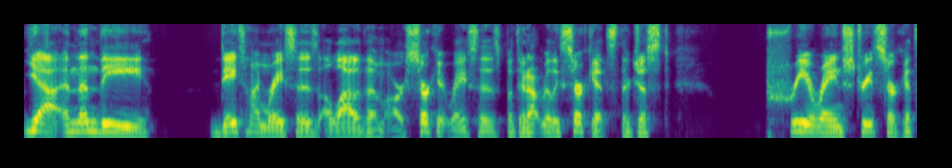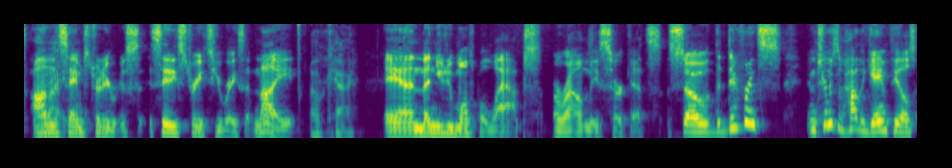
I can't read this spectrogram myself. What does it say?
Yeah, and then the daytime races, a lot of them are circuit races, but they're not really circuits. They're just prearranged street circuits on the same city, city streets you race at night. Okay. and then you do multiple laps around these circuits. So the difference in terms of how the game feels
